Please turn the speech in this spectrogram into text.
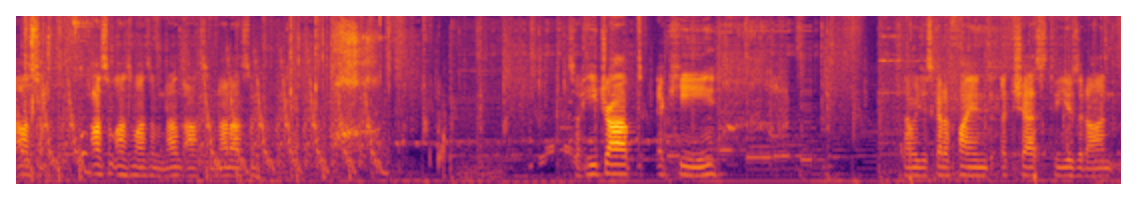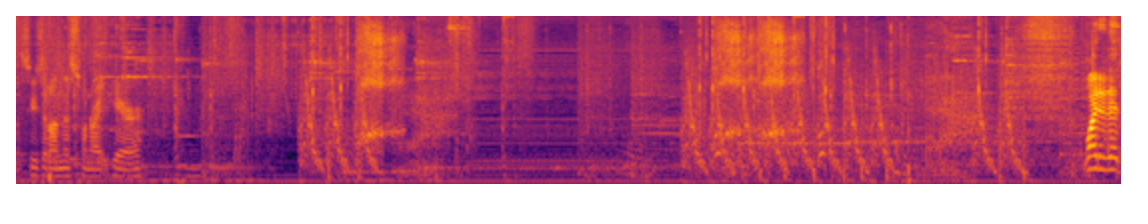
Awesome. Awesome, awesome, awesome. Not awesome, not awesome. So he dropped a key. Now we just gotta find a chest to use it on. Let's use it on this one right here. Why did it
